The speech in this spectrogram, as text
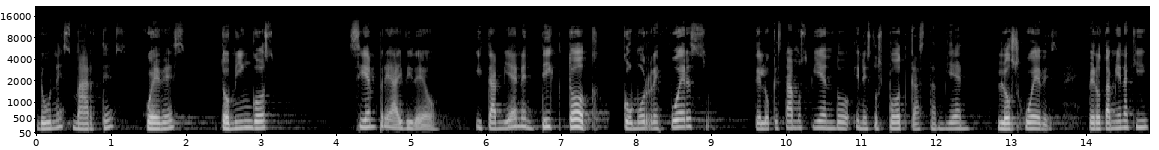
Lunes, martes, jueves, domingos. Siempre hay video. Y también en TikTok como refuerzo de lo que estamos viendo en estos podcasts también los jueves pero también aquí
